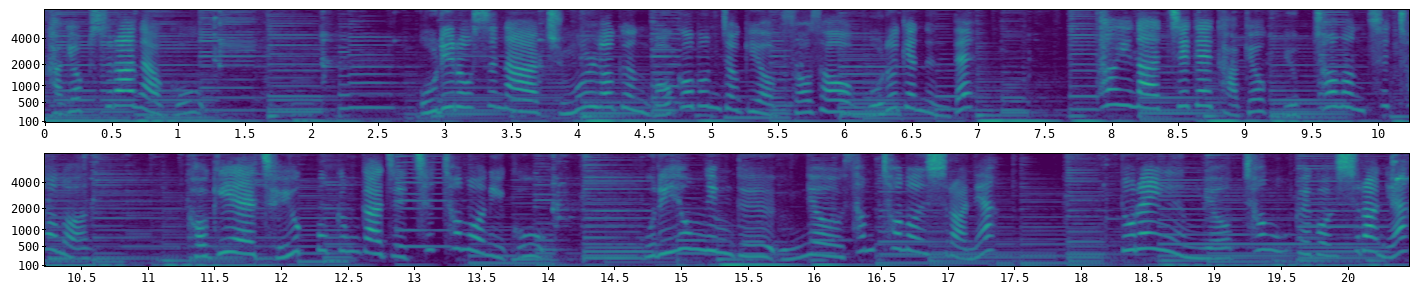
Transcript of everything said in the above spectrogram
가격 실화냐고 오리로스나 주물럭은 먹어본 적이 없어서 모르겠는데 탕이나 찌개 가격 6,000원, 7,000원 거기에 제육볶음까지 7,000원이고 우리 형님들 음료 3,000원 실화냐? 또랭이 음료 1,500원 실화냐?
